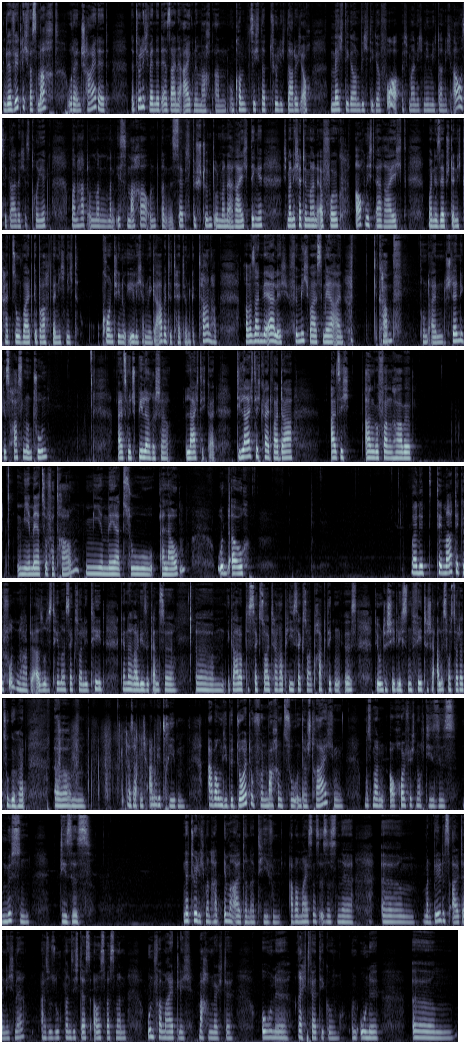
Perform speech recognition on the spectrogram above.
Und wer wirklich was macht oder entscheidet, natürlich wendet er seine eigene Macht an und kommt sich natürlich dadurch auch mächtiger und wichtiger vor. Ich meine, ich nehme mich da nicht aus, egal welches Projekt man hat und man, man ist Macher und man ist selbstbestimmt und man erreicht Dinge. Ich meine, ich hätte meinen Erfolg auch nicht erreicht, meine Selbstständigkeit so weit gebracht, wenn ich nicht kontinuierlich an mir gearbeitet hätte und getan habe. Aber seien wir ehrlich, für mich war es mehr ein Kampf und ein ständiges Hasseln und Tun als mit spielerischer Leichtigkeit. Die Leichtigkeit war da, als ich angefangen habe, mir mehr zu vertrauen, mir mehr zu erlauben und auch meine Thematik gefunden hatte, also das Thema Sexualität, generell diese ganze, ähm, egal ob das Sexualtherapie, Sexualpraktiken ist, die unterschiedlichsten Fetische, alles, was da dazugehört, ähm, das hat mich angetrieben. Aber um die Bedeutung von Machen zu unterstreichen, muss man auch häufig noch dieses Müssen, dieses Natürlich, man hat immer Alternativen, aber meistens ist es eine, ähm, man will das Alter nicht mehr, also sucht man sich das aus, was man unvermeidlich machen möchte, ohne Rechtfertigung und ohne ähm,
